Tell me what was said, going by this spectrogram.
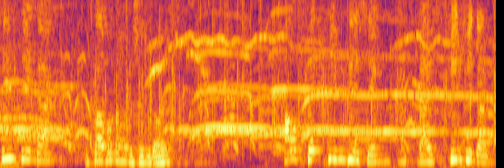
Vielen, vielen Dank. Es war wunderschön mit euch. Auf sechs, sieben Bierchen. Jetzt gleich. Vielen, vielen Dank.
